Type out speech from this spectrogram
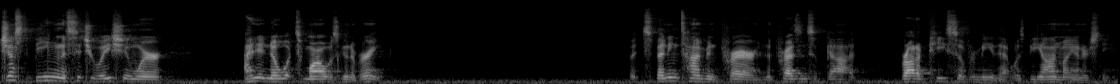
just being in a situation where I didn't know what tomorrow was going to bring. But spending time in prayer in the presence of God brought a peace over me that was beyond my understanding.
